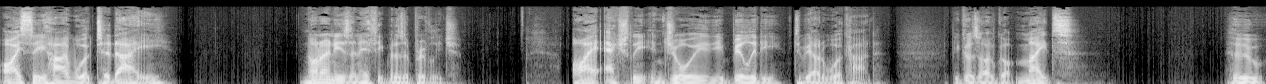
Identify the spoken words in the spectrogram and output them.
I see hard work today not only as an ethic, but as a privilege. I actually enjoy the ability to be able to work hard because I've got mates who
